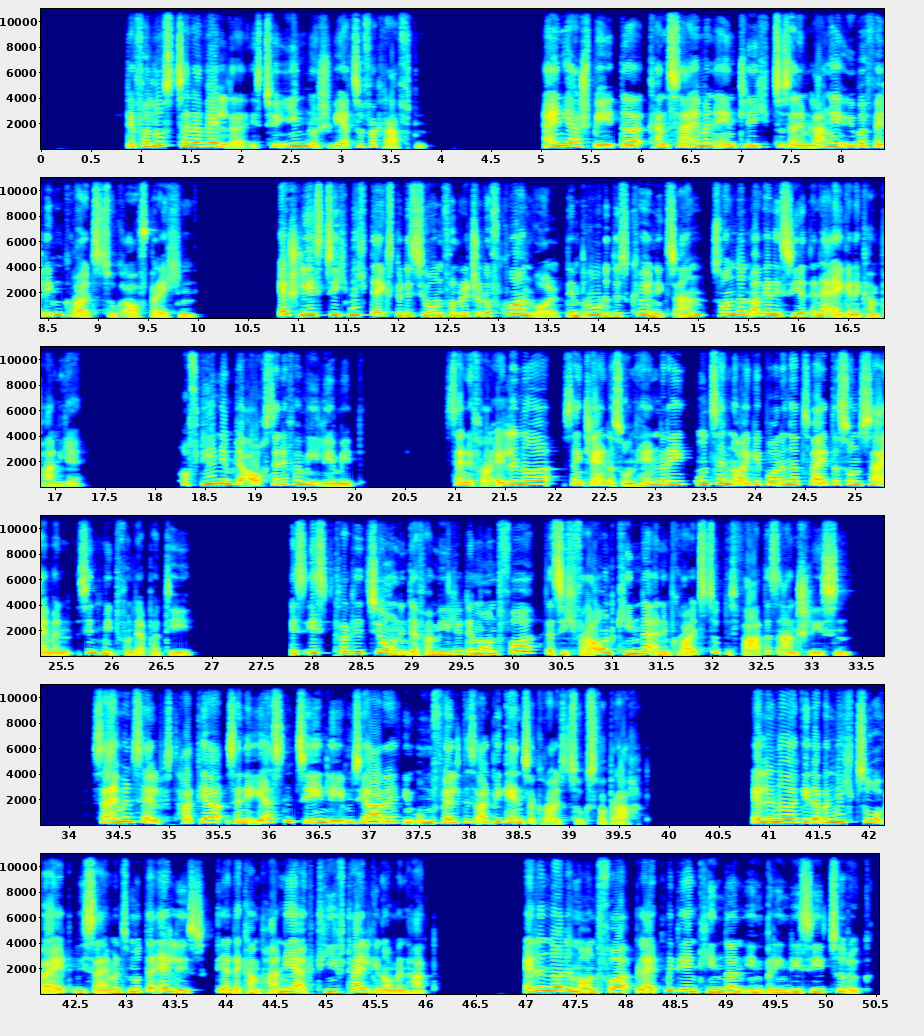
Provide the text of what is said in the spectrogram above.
Der Verlust seiner Wälder ist für ihn nur schwer zu verkraften. Ein Jahr später kann Simon endlich zu seinem lange überfälligen Kreuzzug aufbrechen. Er schließt sich nicht der Expedition von Richard of Cornwall, dem Bruder des Königs, an, sondern organisiert eine eigene Kampagne. Auf die nimmt er auch seine Familie mit. Seine Frau Eleanor, sein kleiner Sohn Henry und sein neugeborener zweiter Sohn Simon sind mit von der Partie. Es ist Tradition in der Familie de Montfort, dass sich Frau und Kinder einem Kreuzzug des Vaters anschließen. Simon selbst hat ja seine ersten zehn Lebensjahre im Umfeld des Alpigenser Kreuzzugs verbracht. Eleanor geht aber nicht so weit wie Simons Mutter Alice, die an der Kampagne aktiv teilgenommen hat. Eleanor de Montfort bleibt mit ihren Kindern in Brindisi zurück.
